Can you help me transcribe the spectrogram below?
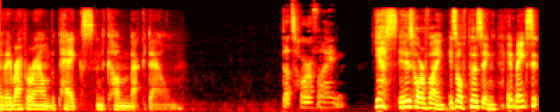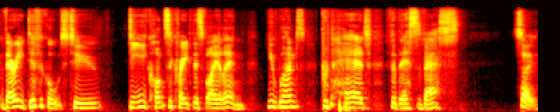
where they wrap around the pegs and come back down. That's horrifying. Yes, it is horrifying. It's off putting. It makes it very difficult to deconsecrate this violin. You weren't prepared for this, Vess. So,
